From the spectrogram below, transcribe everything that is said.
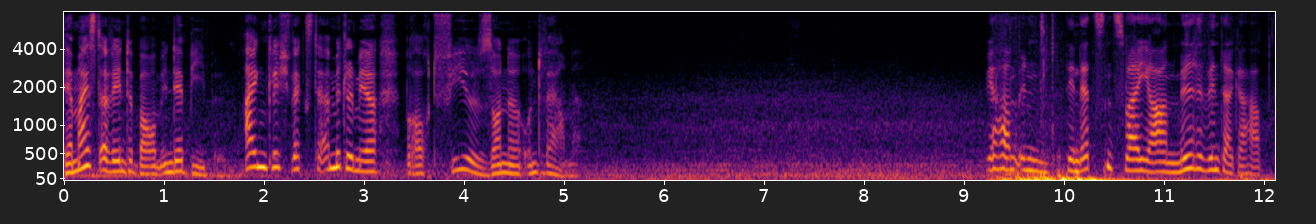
der meist erwähnte Baum in der Bibel. Eigentlich wächst er am Mittelmeer, braucht viel Sonne und Wärme. Wir haben in den letzten zwei Jahren milde Winter gehabt.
